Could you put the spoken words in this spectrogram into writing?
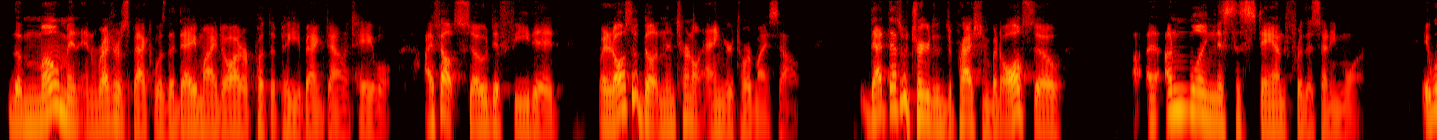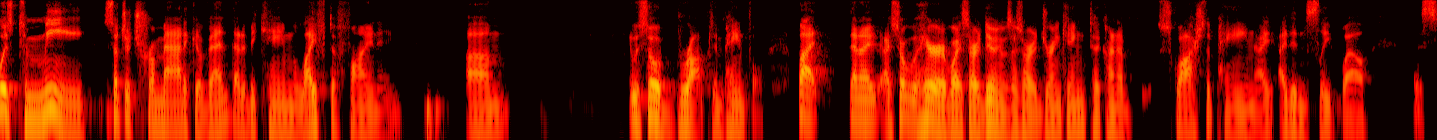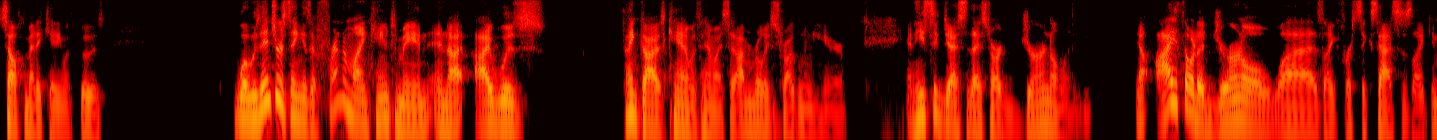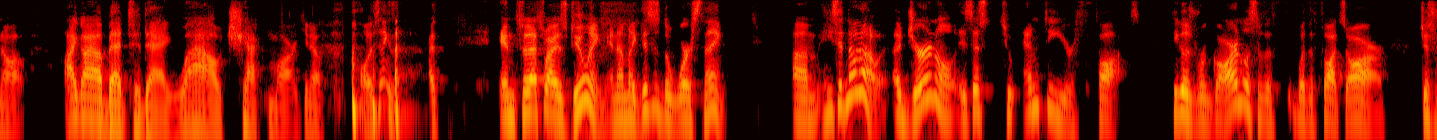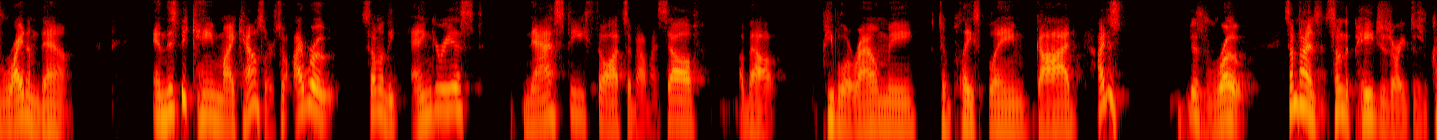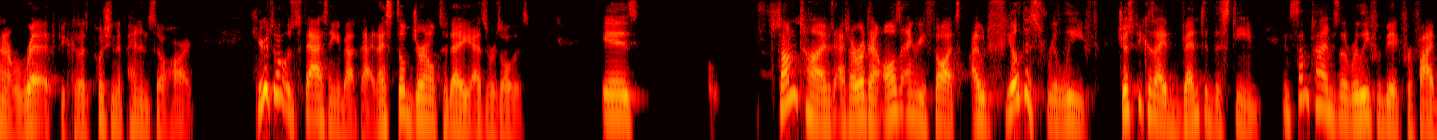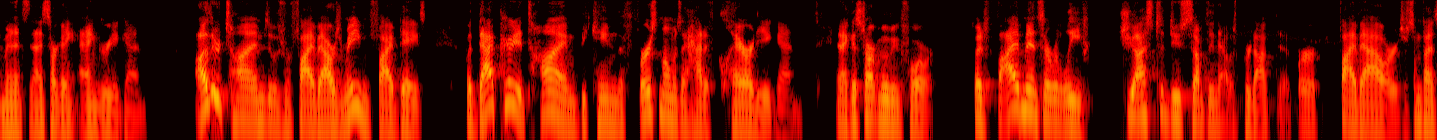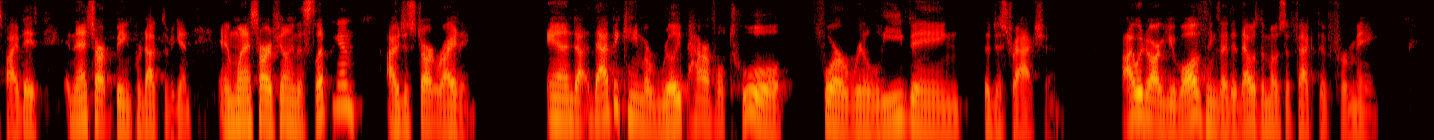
the moment in retrospect was the day my daughter put the piggy bank down the table. I felt so defeated, but it also built an internal anger toward myself. That that's what triggered the depression, but also an unwillingness to stand for this anymore. It was to me such a traumatic event that it became life defining. Um, it was so abrupt and painful. But then I, I started here. What I started doing was I started drinking to kind of squash the pain. I, I didn't sleep well, uh, self medicating with booze. What was interesting is a friend of mine came to me and, and I, I was, thank God I was candid with him. I said, I'm really struggling here. And he suggested I start journaling. Now, I thought a journal was like for success is like, you know, I got out of bed today. Wow, check mark, you know, all these things. I, and so that's what I was doing. And I'm like, this is the worst thing um, he said, no, no, a journal is just to empty your thoughts. He goes, regardless of the, what the thoughts are, just write them down. And this became my counselor. So I wrote some of the angriest, nasty thoughts about myself, about people around me, to place blame, God. I just just wrote. sometimes some of the pages are like just kind of ripped because I was pushing the pen in so hard. Here's what was fascinating about that, and I still journal today as a result of this, is sometimes after I wrote down all those angry thoughts, I would feel this relief just because I had vented the steam. And sometimes the relief would be like for five minutes and I start getting angry again. Other times it was for five hours or maybe even five days. But that period of time became the first moments I had of clarity again. And I could start moving forward. So I had five minutes of relief just to do something that was productive or five hours or sometimes five days. And then I start being productive again. And when I started feeling the slip again, I would just start writing. And uh, that became a really powerful tool for relieving the distraction. I would argue of all the things I did, that was the most effective for me.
